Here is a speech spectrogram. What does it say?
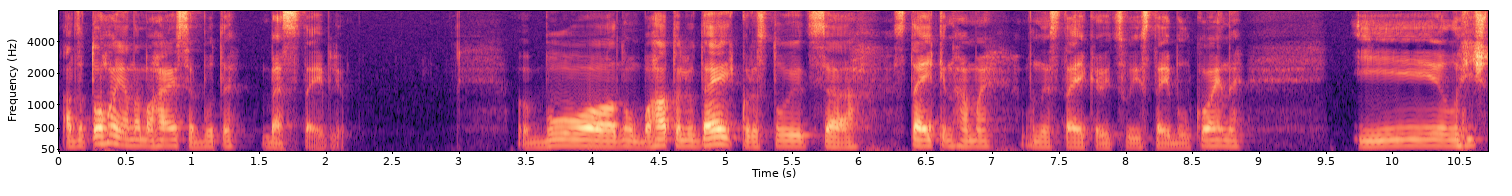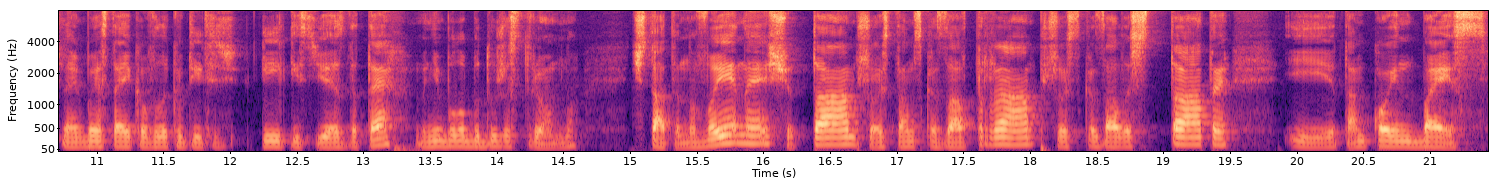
А до того я намагаюся бути без стейблів. Бо ну, багато людей користуються стейкінгами, вони стейкають свої стейблкоїни. І логічно, якби я стейкав велику кількість, кількість USDT, мені було б дуже стрьомно читати новини, що там щось там сказав Трамп, щось сказали Штати, і там Coinbase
